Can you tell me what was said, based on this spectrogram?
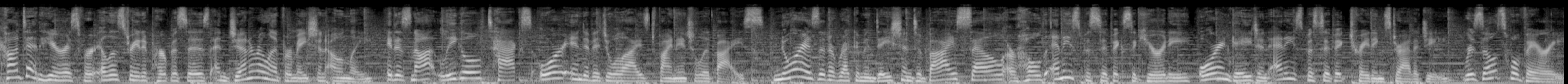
Content here is for illustrative purposes and general information only. It is not legal, tax, or individualized financial advice, nor is it a recommendation to buy, sell, or hold any specific security or engage in any specific trading strategy. Results will vary.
